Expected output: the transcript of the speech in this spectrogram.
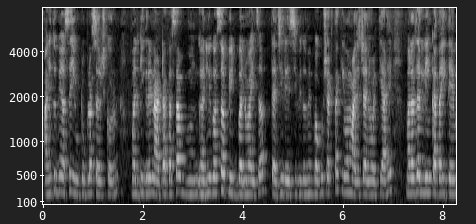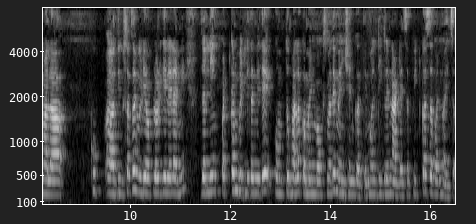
आणि तुम्ही असं यूट्यूबला सर्च करून मल्टीग्रेन आटा कसा घरी कसं पीठ बनवायचं त्याची रेसिपी तुम्ही बघू शकता किंवा माझ्या चॅनलवरती आहे. मला जर लिंक आता इथे मला खूप दिवसाचा व्हिडिओ अपलोड केलेला आहे मी. जर लिंक पटकन भेटली तर मी ते तुम्हाला कमेंट बॉक्समध्ये मेन्शन करते. मल्टीग्रेन आट्याचं पीठ कसं बनवायचं.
